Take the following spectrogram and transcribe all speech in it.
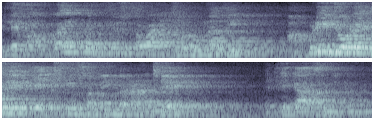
એટલે એમાં કઈ કન્ફ્યુઝ થવાની જરૂર નથી. આપણી જોડે જે x નું સમીકરણ છે, એટલે કે આ સમીકરણ.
